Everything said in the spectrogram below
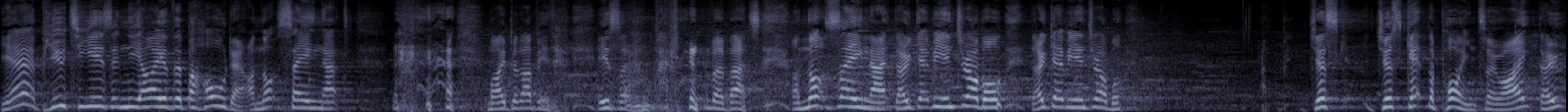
Yeah, beauty is in the eye of the beholder. I'm not saying that my beloved is back of a bus. I'm not saying that. Don't get me in trouble. Don't get me in trouble. Just, just get the point, all right? Don't,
